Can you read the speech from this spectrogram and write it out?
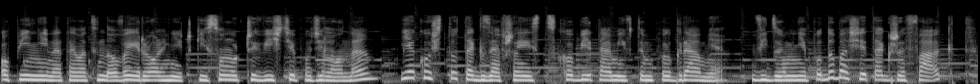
Opinie na temat nowej rolniczki są oczywiście podzielone, jakoś to tak zawsze jest z kobietami w tym programie. Widzom nie podoba się także fakt,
